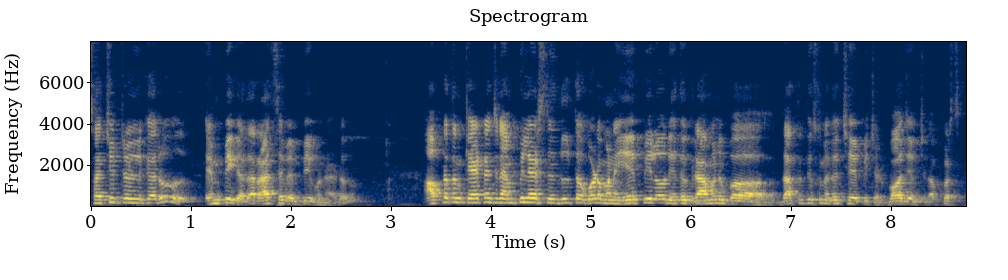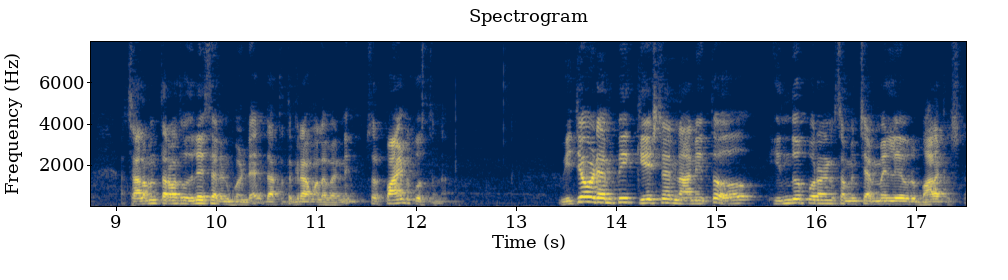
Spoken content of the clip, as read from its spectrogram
సచిన్ టెండూల్కర్ ఎంపీ కదా రాజ్యసభ ఎంపీ ఉన్నాడు. అప్పుడు అతను కేటాయించిన ఎంపీ నిధులతో కూడా మన ఏపీలో ఏదో గ్రామాన్ని బా దత్తత తీసుకుని ఏదో చేయించాడు బాగు చేయించాడు అఫ్కోర్స్ చాలామంది తర్వాత వదిలేశారు అనుకోండి దత్తత గ్రామాలు అవన్నీ. సో పాయింట్కి వస్తున్నా. విజయవాడ ఎంపీ కేశనారాయణ నానితో హిందూపురానికి సంబంధించి ఎమ్మెల్యే ఎవరు? బాలకృష్ణ.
